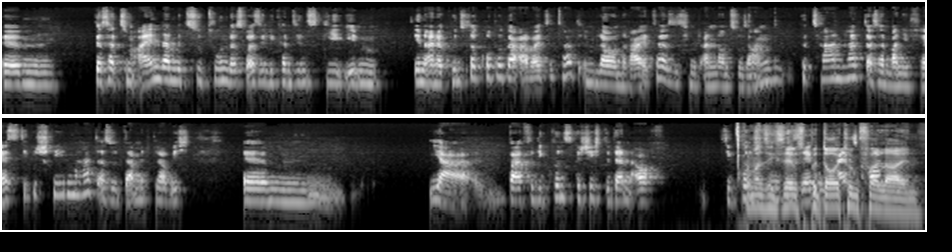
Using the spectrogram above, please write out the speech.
ähm, das hat zum einen damit zu tun, dass Wassily Kandinsky eben in einer Künstlergruppe gearbeitet hat, im Blauen Reiter, also sich mit anderen zusammengetan hat, dass er Manifeste geschrieben hat. Also damit, glaube ich, ähm, ja, war für die Kunstgeschichte dann auch die Kunst. Kann man sich selbst Bedeutung verleihen.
